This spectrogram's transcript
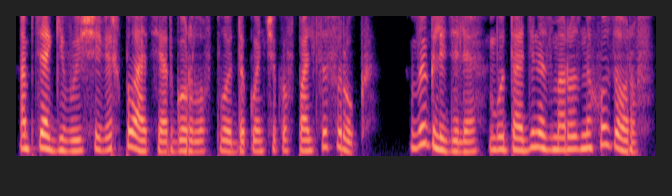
обтягивающие верх платья от горла вплоть до кончиков пальцев рук, выглядели будто один из морозных узоров,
